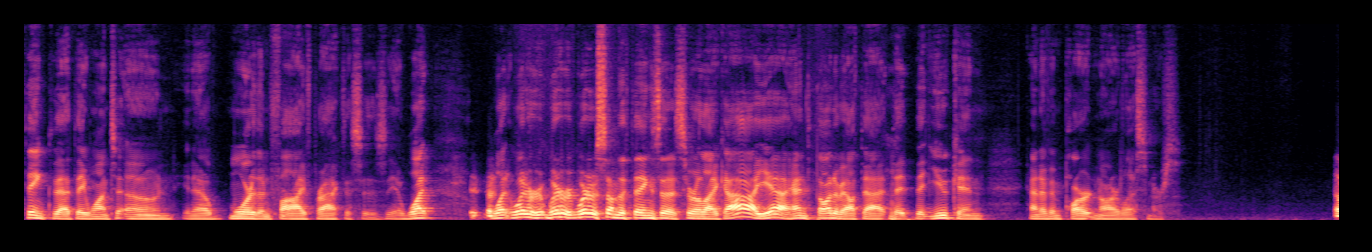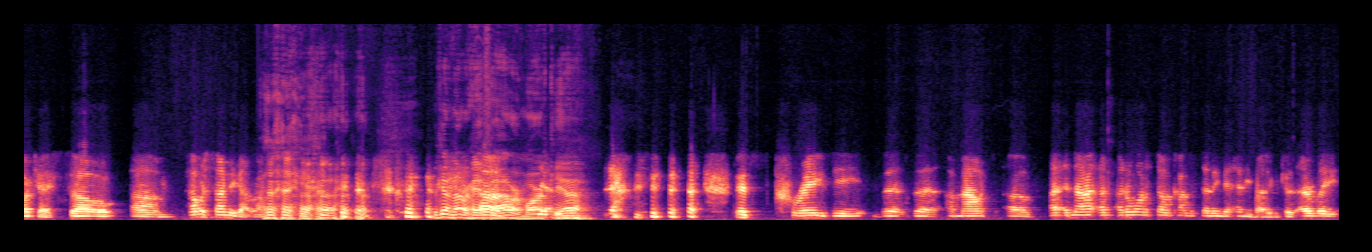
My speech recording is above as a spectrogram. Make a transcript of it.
think that they want to own, you know, more than five practices. You know, what? What, what are what are what are some of the things that are sort of like ah yeah I hadn't thought about that that, that you can kind of impart in our listeners. Okay, so um, how much time you got, Rob? we got another half um, hour, Mark. Yeah. yeah. it's crazy the the amount of. And not, I don't want to sound condescending to anybody because everybody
